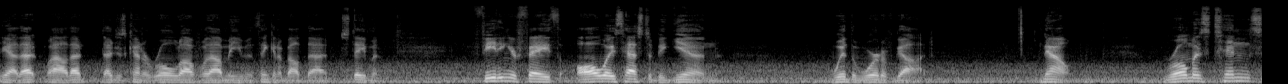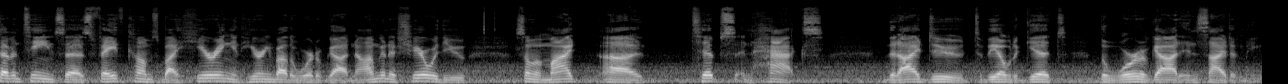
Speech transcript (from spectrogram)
yeah, that wow, that that just kind of rolled off without me even thinking about that statement. Feeding your faith always has to begin with the word of God. Now, Romans 10 17 says, faith comes by hearing and hearing by the word of God. Now, I'm going to share with you some of my uh, tips and hacks that I do to be able to get the word of God inside of me.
